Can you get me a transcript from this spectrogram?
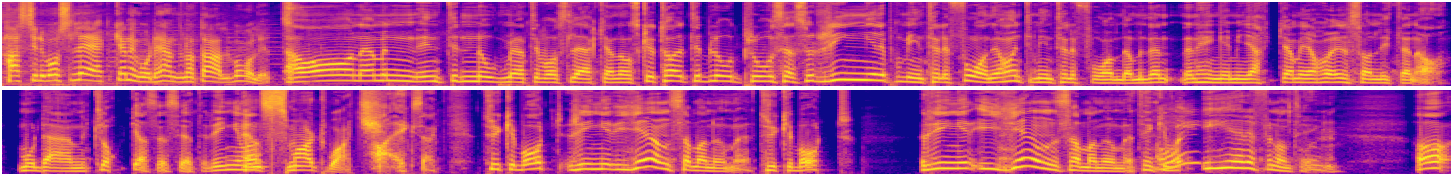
Hasse, du var hos läkaren igår, det hände något allvarligt. Ja, nej men inte nog med att jag var hos läkaren. De skulle ta lite blodprov och så, här, så ringer det på min telefon. Jag har inte min telefon där, men den, den hänger i min jacka. Men jag har en sån liten ja, modern klocka så jag ser att det ringer. va? En smartwatch. Ja, exakt. Trycker bort, ringer igen samma nummer, trycker bort, ringer igen samma nummer. Tänker, vad är det för någonting? Ja,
